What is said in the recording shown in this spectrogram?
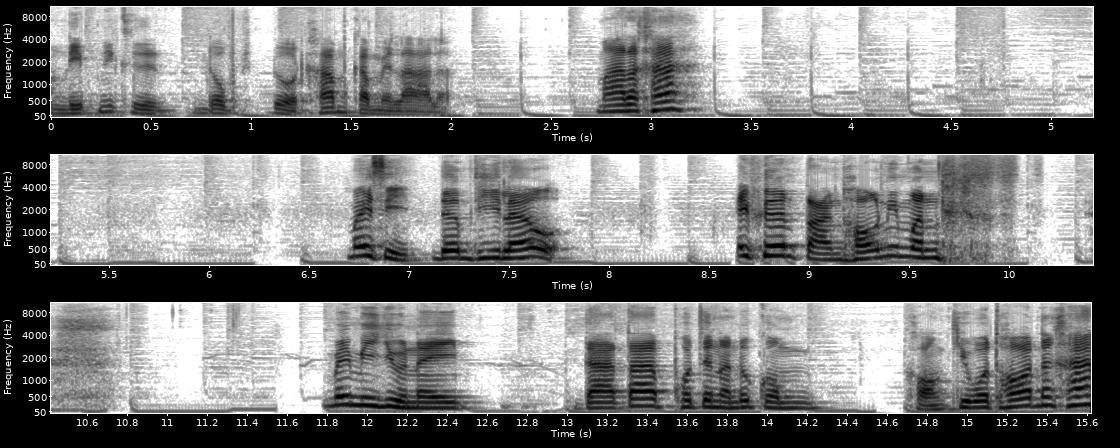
ม์ลิฟนี่คือโดดโดดข้ามกาเวลาเหรอมาแล้วคะไม่สิเดิมทีแล้ว ไอ้เพื่อนต่างท้องนี่มัน ไม่มีอยู่ใน Data พจนานุกรมของ k i w a t o s นะคะ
